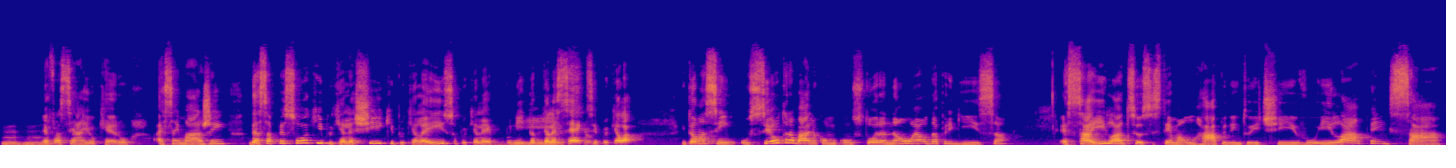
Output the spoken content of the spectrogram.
Uhum. É falar assim, ah, eu quero essa imagem dessa pessoa aqui, porque ela é chique, porque ela é isso, porque ela é bonita, porque ela é Isso. sexy, porque ela. Então, assim, o seu trabalho como consultora não é o da preguiça, é sair lá do seu sistema um rápido, intuitivo, e ir lá pensar,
